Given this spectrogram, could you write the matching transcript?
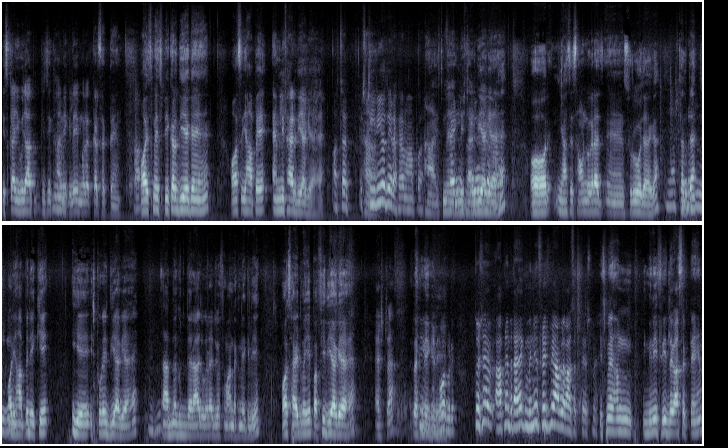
इसका यूज़ आप किसी हम्म। खाने के लिए मतलब कर सकते हैं। हाँ। और इसमें स्पीकर दिए गए हैं और यहाँ पे एम्पलीफायर दिया गया है। अच्छा स्टीरियो दे रखा है वहाँ पर। हाँ इसमें एम्पलीफायर दिया गया है। और यहाँ से साउंड वगैरह शुरू हो जाएगा। चलता है। और यहाँ पे देखिए ये स्टोरेज दिया गया है। हम्म। साथ में कुछ दराज वगैरह जो सामान रखने के लिए। और साइड में ये पफी दिया गया है एक्स्ट्रा रखने के लिए। तो इसे आपने बताया कि मिनी फ्रिज भी आप लगा सकते हैं इसमें। इसमें हम मिनी फ्रिज लगा सकते हैं।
